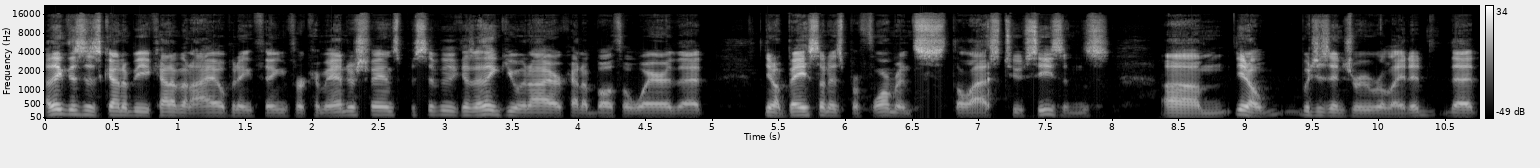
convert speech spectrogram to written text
I think this is going to be kind of an eye opening thing for Commanders fans specifically because I think you and I are kind of both aware that, you know, based on his performance the last two seasons, um, you know, which is injury related, that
